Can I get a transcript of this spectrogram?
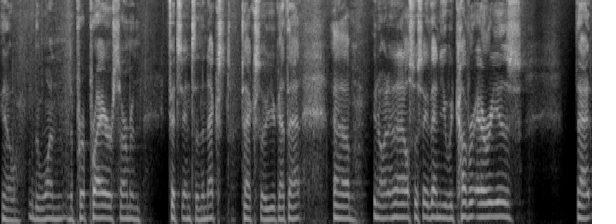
you know the one the pr- prior sermon fits into the next text, so you got that. Um, you know, and I also say then you would cover areas that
